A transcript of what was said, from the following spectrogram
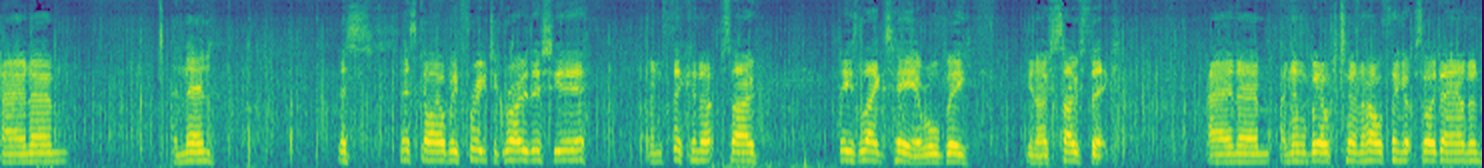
and um, and then this this guy will be free to grow this year and thicken up. So these legs here will be, you know, so thick, and um, and then we'll be able to turn the whole thing upside down and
